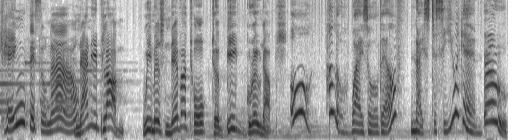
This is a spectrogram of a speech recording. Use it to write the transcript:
King Thistle now. Nanny Plum, we must never talk to big grown-ups. Oh, hello, wise old elf. Nice to see you again. Oh,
